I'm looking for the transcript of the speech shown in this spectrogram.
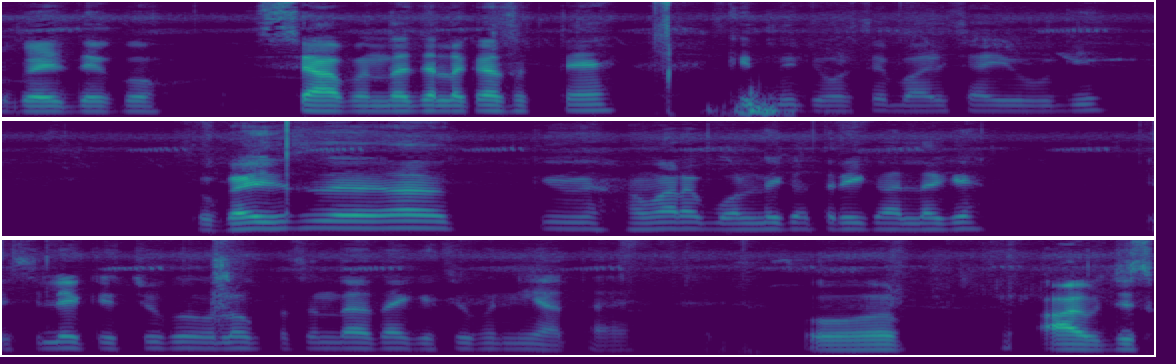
तो गई देखो, इससे आप अंदाज़ा लगा सकते हैं कितनी ज़ोर से बारिश आई होगी। तो गई हमारा बोलने का तरीका अलग है, इसलिए किसी को लोग पसंद आता है, किसी को नहीं आता है। और आप जिस,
